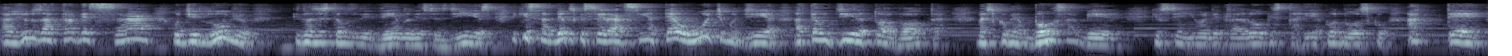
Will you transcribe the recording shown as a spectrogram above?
Ajuda-nos a atravessar o dilúvio que nós estamos vivendo nesses dias e que sabemos que será assim até o último dia, até o dia da tua volta. Mas como é bom saber que o Senhor declarou que estaria conosco até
